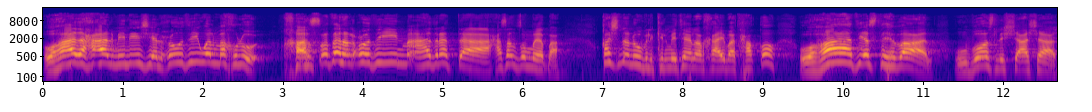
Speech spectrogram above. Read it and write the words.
وهذا حال ميليشيا الحوثي والمخلوع خاصة الحوثيين مع هدرة حسن صميطة قشننوا بالكلمتين الخايبات حقه وهات يا استهبال وبوس للشاشات.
